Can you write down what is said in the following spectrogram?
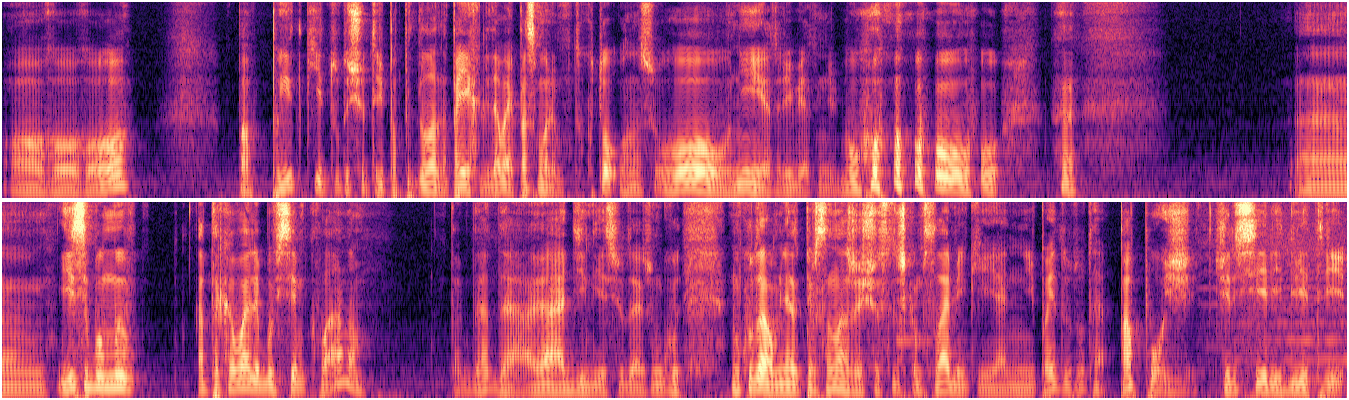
Ого-го. Попытки, тут еще три попытки. Ладно, поехали, давай посмотрим Кто у нас, о, нет, ребят а, Если бы мы атаковали бы всем кланом Тогда да, один я сюда Ну куда, у меня персонажи еще слишком слабенькие Я не пойду туда, попозже Через серии 2-3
